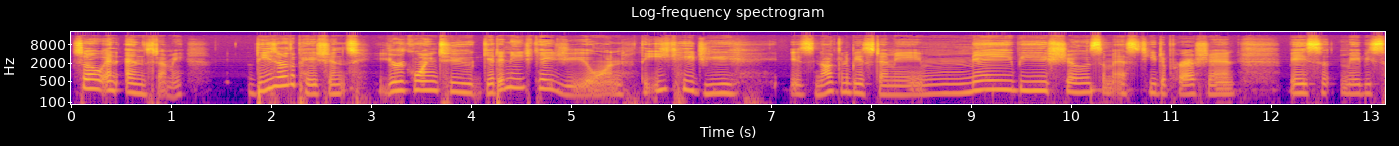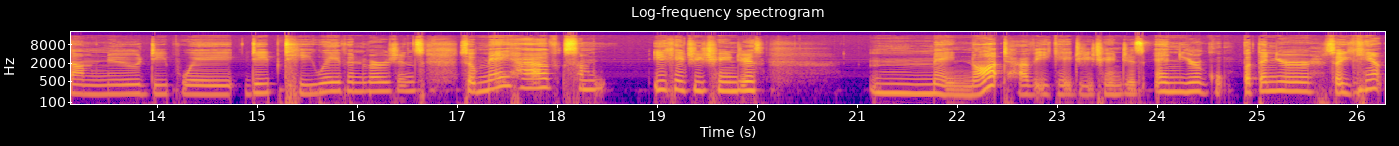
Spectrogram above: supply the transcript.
So, an NSTEMI. These are the patients you're going to get an EKG on. The EKG is not going to be a STEMI, maybe shows some ST depression, maybe some new deep wave, deep T wave inversions. So may have some EKG changes, may not have EKG changes, and you're but then you're so you can't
